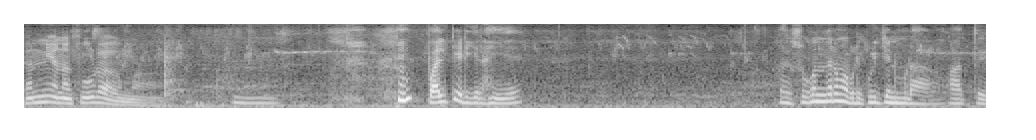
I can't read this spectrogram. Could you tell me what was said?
தண்ணி ஆனால் சூடாகுமா? பல்ட்டி அடிக்கிறாங்க. அது சுதந்திரம் அப்படி குளிக்கணும்டா பார்த்து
